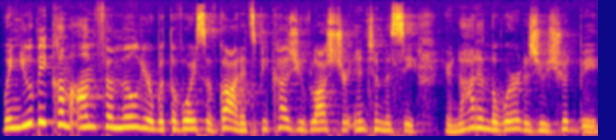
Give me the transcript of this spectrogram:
When you become unfamiliar with the voice of God, it's because you've lost your intimacy. You're not in the Word as you should be,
